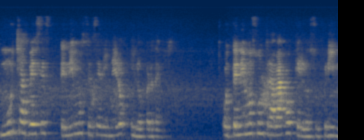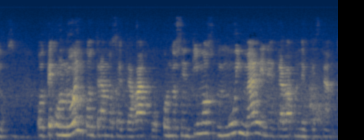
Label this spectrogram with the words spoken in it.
muchas veces tenemos ese dinero y lo perdemos. O tenemos un trabajo que lo sufrimos, o, no encontramos el trabajo, o nos sentimos muy mal en el trabajo en el que estamos.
